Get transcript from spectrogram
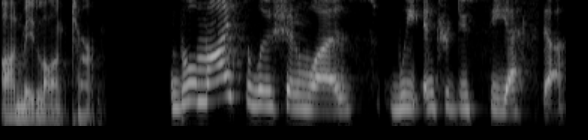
on me long term. Well, my solution was we introduced siesta.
